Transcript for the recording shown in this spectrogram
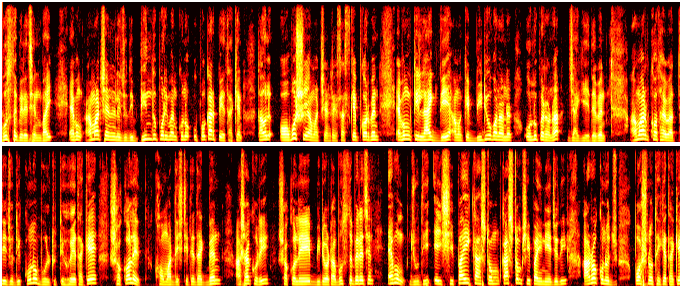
বুঝতে পেরেছেন ভাই, এবং আমার চ্যানেলে যদি বিন্দু পরিমাণ কোনো উপকার পেয়ে থাকেন, তাহলে অবশ্যই আমার চ্যানেলটাকে সাবস্ক্রাইব করবেন এবং একটি লাইক দিয়ে আমাকে ভিডিও বানানোর অনুপ্রেরণা জাগিয়ে দেবেন। আমার কথাবার্তি যদি কোনো ভুল ত্রুটি হয়ে থাকে, সকলে ক্ষমার দৃষ্টিতে দেখবেন। আশা করি সকলে ভিডিওটা বুঝতে পেরেছেন এবং যদি এই সিপাহী কাস্টম কাস্টম সিপাহী নিয়ে যদি আরও কোনো প্রশ্ন থেকে থাকে,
